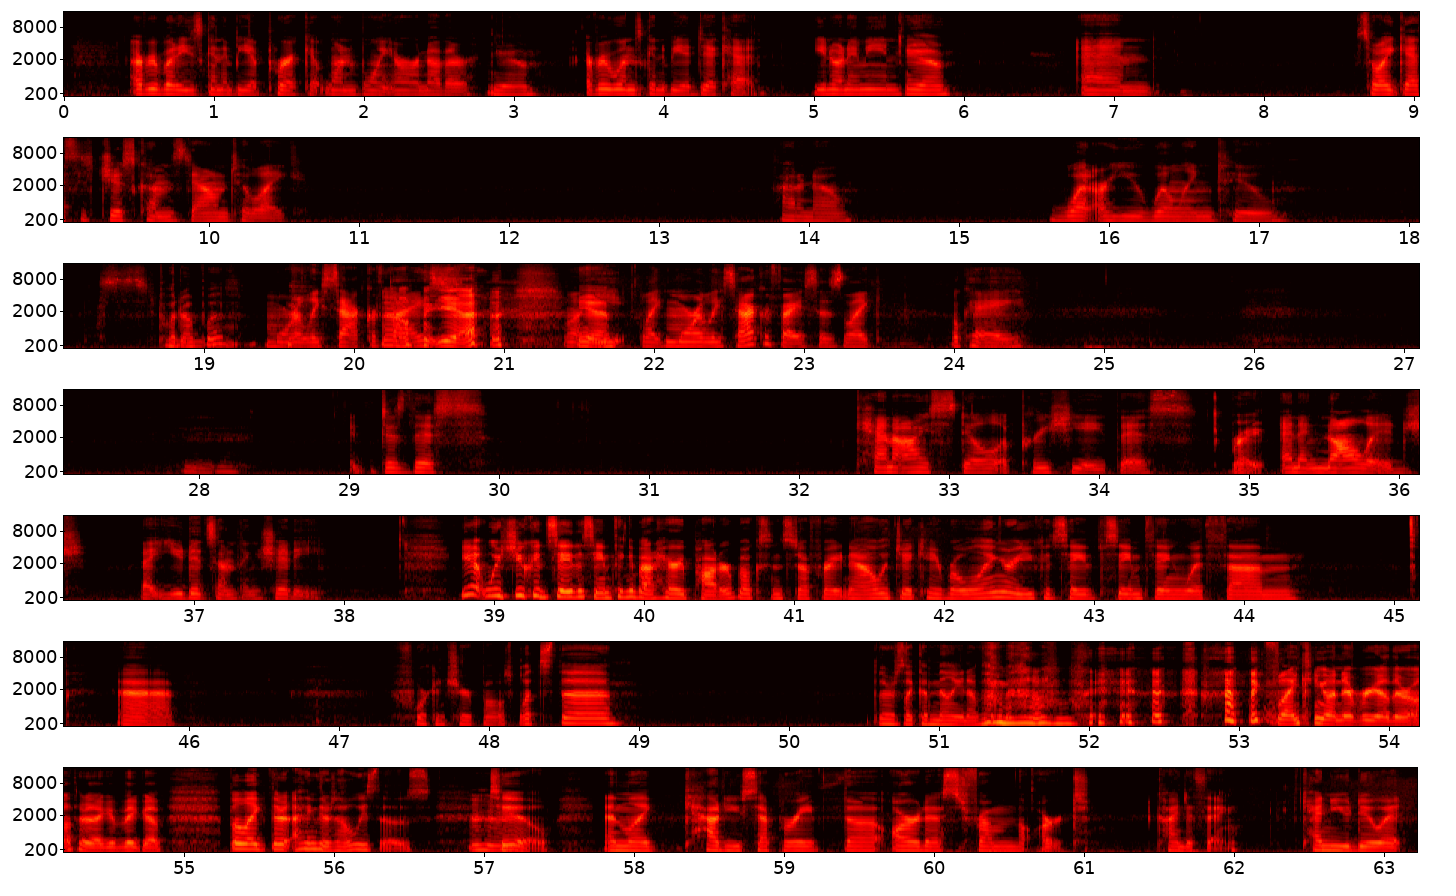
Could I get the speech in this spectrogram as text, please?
Everybody's going to be a prick at one point or another. Yeah. Everyone's going to be a dickhead. You know what I mean? Yeah. And so I guess it just comes down to like I don't know. What are you willing to Put up with? Morally Oh, sacrifice? yeah. Like, yeah. Like morally sacrifice is like, okay. Does this can I still appreciate this Right. and acknowledge that you did something shitty? Yeah, which you could say the same thing about Harry Potter books and stuff right now with J.K. Rowling, or you could say the same thing with um, uh, Fork and Shirt Balls. What's the? There's like a million of them. I'm like blanking on every other author that I can think of, but like there, I think there's always those Mhm. too. And like, how do you separate the artist from the art, kind of thing? Can you do it?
